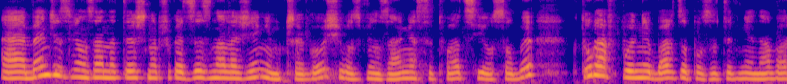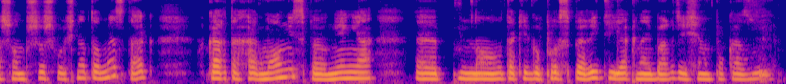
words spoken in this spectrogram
E, Będzie związane też na przykład ze znalezieniem czegoś, rozwiązania sytuacji osoby, która wpłynie bardzo pozytywnie na Waszą przyszłość. Natomiast tak, karta harmonii, spełnienia, e, no, takiego prosperity jak najbardziej się pokazuje.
